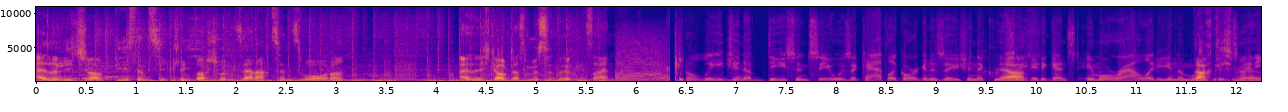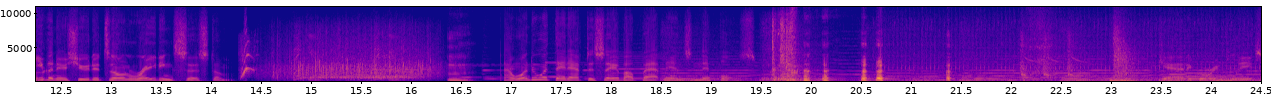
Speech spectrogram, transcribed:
Also Legion of Decency klingt doch schon sehr nach Zensur, oder? Also ich glaube, das müsste drittens sein. The Legion of Decency was a Catholic organization that Ja. crusaded against immorality in the movies mir. and even issued its own rating system. Hm. I wonder what they'd have to say about Batman's nipples. Category, please.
